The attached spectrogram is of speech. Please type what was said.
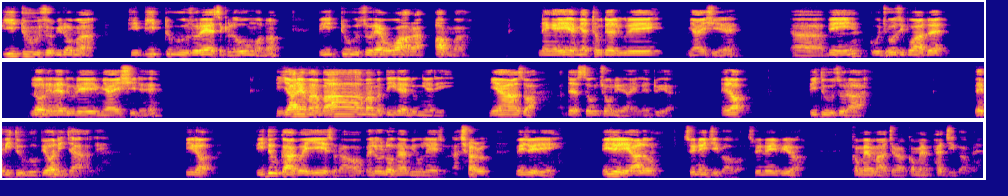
ပြည်သူဆိုပြီးတော့မှဒီပြည်သူဆိုတဲ့စကားလုံးပေါ့နော်ပြည်သူဆိုတဲ့ဝါရအောက်မှာနိုင်ငံရေးအမျက်ထုတ်တဲ့လူတွေအများကြီးရှိတယ်အာပြီးရင်ကိုဂျိုးစီပွားအတွက်လုပ်နေတဲ့သူတွေအများကြီးရှိတယ်ဒီကြားထဲမှာဘာမှမသိတဲ့လူငယ်တွေများစွာအသက်ဆုံးရှုံးနေတာတွေလည်းတွေ့ရတယ်အဲ့တော့ ပြည်သူဆိုတာဘယ်ပြည်သူကိုပြောနေကြရလဲပြီးတော့ပြည်သူကာကွယ်ရေးဆိုတာရောဘယ်လိုလုပ်ငန်းမျိုးလဲဆိုတာကျွန်တော်တို့မိတ်ဆွေတွေမိတ်ဆွေတွေအားလုံးဆွေးနွေးကြည့်ပါပေါ့ဆွေးနွေးပြီးတော့ comment မှာကျွန်တော် comment ဖတ်ကြည့်ပါမယ်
